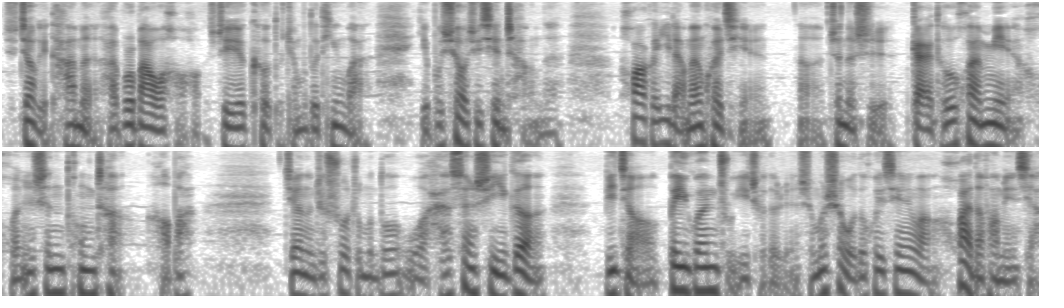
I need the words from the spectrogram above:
就交给他们，还不如把我好好这些课都全部都听完，也不需要去现场的，花个一两万块钱啊，真的是改头换面，浑身通畅，好吧？这样呢就说这么多，我还算是一个比较悲观主义者的人，什么事我都会先往坏的方面想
